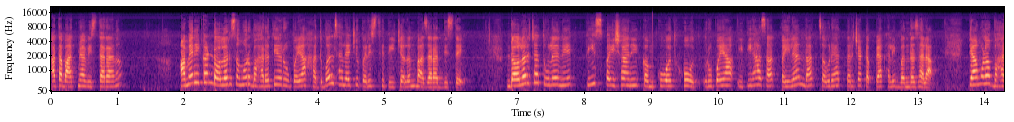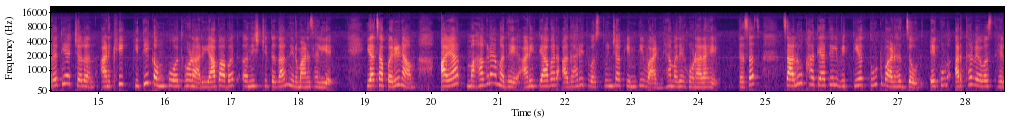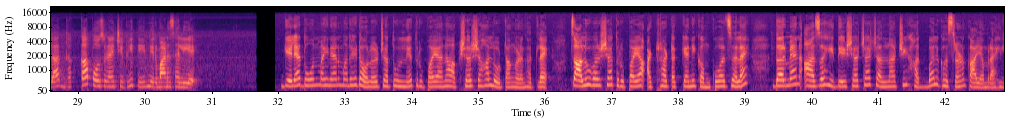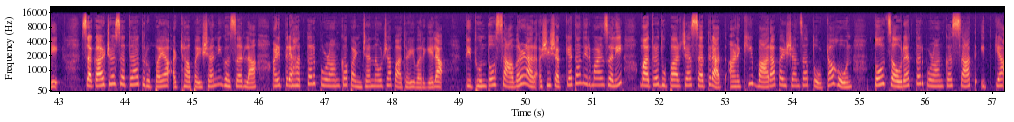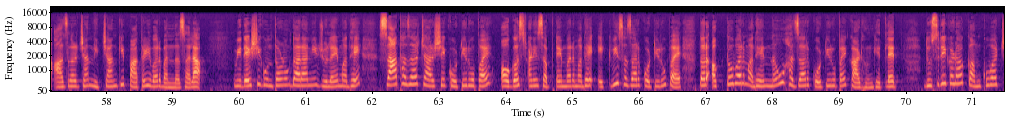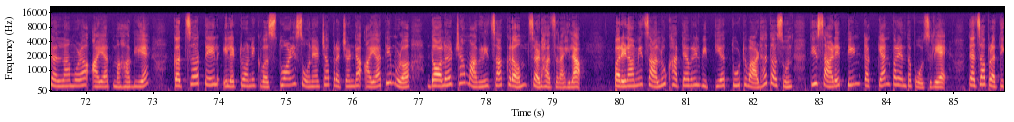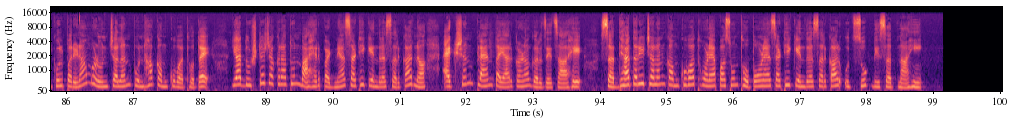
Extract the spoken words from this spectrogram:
आता बातम्या विस्तारानं. अमेरिकन डॉलरसमोर भारतीय रुपया हतबल झाल्याची परिस्थिती चलन बाजारात दिसते. डॉलरच्या तुलनेत तीस पैशांनी कमकुवत होत रुपया इतिहासात पहिल्यांदाच चौऱ्याहत्तरच्या टप्प्याखाली बंद झाला. त्यामुळं भारतीय चलन आणखी किती कमकुवत होणार याबाबत अनिश्चितता निर्माण झाली आहे याचा परिणाम आयात महागण्यामध्ये आणि त्यावर आधारित वस्तूंच्या किमती वाढण्यामध्ये होणार आहे. तसंच चालू खात्यातील वित्तीय तूट वाढत जाऊन एकूण अर्थव्यवस्थेला धक्का पोहोचण्याची भीती निर्माण झाली आहे गेल्या दोन महिन्यांमध्ये डॉलरच्या तुलनेत रुपयानं अक्षरशः लोटांगण घातलंय. चालू वर्षात रुपया अठरा टक्क्यांनी कमकुवत झालाय. दरम्यान आजही देशाच्या चलनाची हतबल घसरण कायम राहिली. सकाळच्या सत्रात रुपया अठरा पैशांनी घसरला आणि त्र्याहत्तर पूर्णांक पंच्याण्णवच्या पातळीवर गेला. तिथून तो सावरणार अशी शक्यता निर्माण झाली. मात्र दुपारच्या सत्रात आणखी बारा पैशांचा तोटा होऊन तो चौऱ्याहत्तर पूर्णांक सात इतक्या आजवरच्या निचांकी पातळीवर बंद झाला. विदेशी गुंतवणूकदारांनी जुलैमध्ये सात हजार चारशे कोटी रुपये ऑगस्ट आणि सप्टेंबरमध्ये एकवीस हजार कोटी रुपये तर ऑक्टोबरमध्ये नऊ हजार कोटी रुपये काढून घेतलेत. दुसरीकडं कमकुवत चलनामुळं आयात महागली आहे. कच्चं तेल इलेक्ट्रॉनिक वस्तू आणि सोन्याच्या प्रचंड आयातीमुळं डॉलरच्या मागणीचा क्रम चढाच राहिला. परिणामी चालू खात्यावरील वित्तीय तूट वाढत असून ती साडेतीन टक्क्यांपर्यंत पोहोचली आहे. त्याचा प्रतिकूल परिणाम म्हणून चलन पुन्हा कमकुवत होतंय. या दुष्टचक्रातून बाहेर पडण्यासाठी केंद्र सरकारनं ॲक्शन प्लॅन तयार करणं गरजेचं आहे. सध्या तरी चलन कमकुवत होण्यापासून थोपवण्यासाठी केंद्र सरकार उत्सुक दिसत नाही.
